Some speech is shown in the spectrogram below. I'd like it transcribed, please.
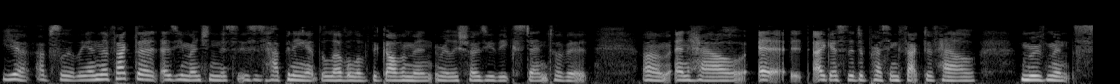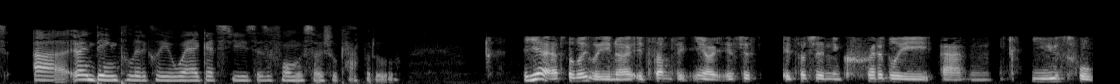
Yeah, absolutely. And the fact that, as you mentioned, this this is happening at the level of the government really shows you the extent of it, um, and how uh, I guess the depressing fact of how movements uh, and being politically aware gets used as a form of social capital. Yeah, absolutely. You know, it's something, you know, it's just, it's such an incredibly um, useful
